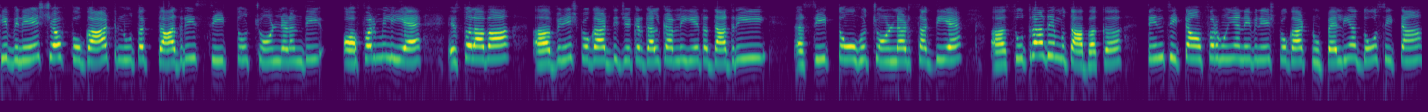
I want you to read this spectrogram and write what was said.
ਕਿ ਵਿਨੇਸ਼ ਫੋਗਾਟ ਨੂੰ ਤਾਂ ਦਾਦਰੀ ਸੀਟ ਤੋਂ ਚੋਣ ਲੜਨ ਦੀ ਆਫਰ ਮਿਲੀ ਹੈ। ਇਸ ਤੋਂ ਇਲਾਵਾ ਵਿਨੇਸ਼ ਫੋਗਾਟ ਦੀ ਜੇਕਰ ਗੱਲ ਕਰ ਲਈਏ ਤਾਂ ਦਾਦਰੀ ਸੀਟ ਤੋਂ ਉਹ ਚੋਣ ਲੜ ਸਕਦੀ ਹੈ। ਸੂਤਰਾਂ ਦੇ ਮੁਤਾਬਕ ਤਿੰਨ ਸੀਟਾਂ ਆਫਰ ਹੋਈਆਂ ਨੇ ਵਿਨੇਸ਼ ਫੋਗਾਟ ਨੂੰ। ਪਹਿਲੀਆਂ ਦੋ ਸੀਟਾਂ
